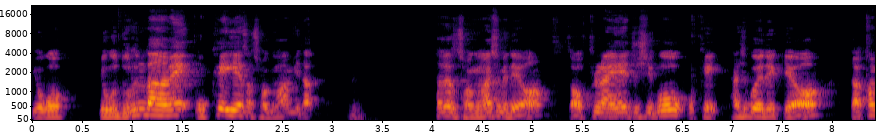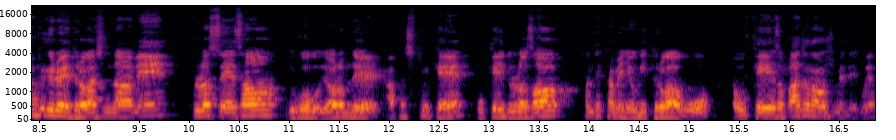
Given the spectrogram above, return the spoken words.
요거, 요거 누른 다음에 OK 해서 적용합니다. 음. 찾아서 적용하시면 돼요. 자, 어플라이 해주시고, 오케이. 다시 보여드릴게요. 자, 컴퓨터에 들어가신 다음에 플러스해서 요거 여러분들 아파치 톰캣 오케이 눌러서 선택하면 여기 들어가고 오케이 해서 빠져나오시면 되고요.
